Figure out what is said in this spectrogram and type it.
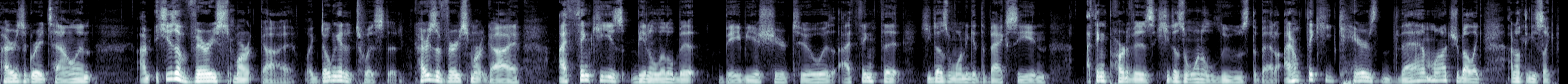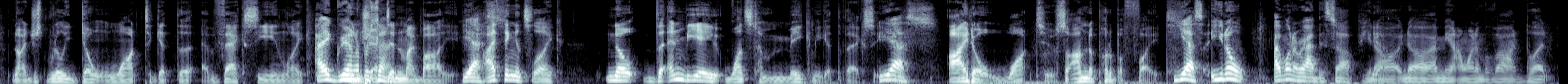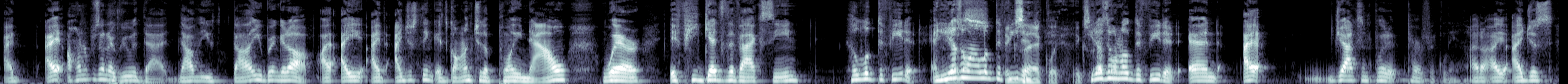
Kyrie's a great talent. I'm, he's a very smart guy. Like, don't get it twisted. Kyrie's a very smart guy. I think he's being a little bit babyish here too. Is I think that he doesn't want to get the vaccine. I think part of it is he doesn't want to lose the battle. I don't think he cares that much about like. I don't think he's like, no, I just really don't want to get the vaccine. Like, I agree 100%. injected in my body. Yes. I think it's like, no, the NBA wants to make me get the vaccine. yes. I don't want to, so I'm gonna put up a fight. Yes, you know, I want to wrap this up. You know, no, I mean, I want to move on, but I, I 100% agree with that. Now that you now that you bring it up, I, I I just think it's gone to the point now where if he gets the vaccine, he'll look defeated, and he doesn't want to look defeated. Exactly. Exactly. He doesn't want to look defeated, and I Jackson put it perfectly. I don't. I I just.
